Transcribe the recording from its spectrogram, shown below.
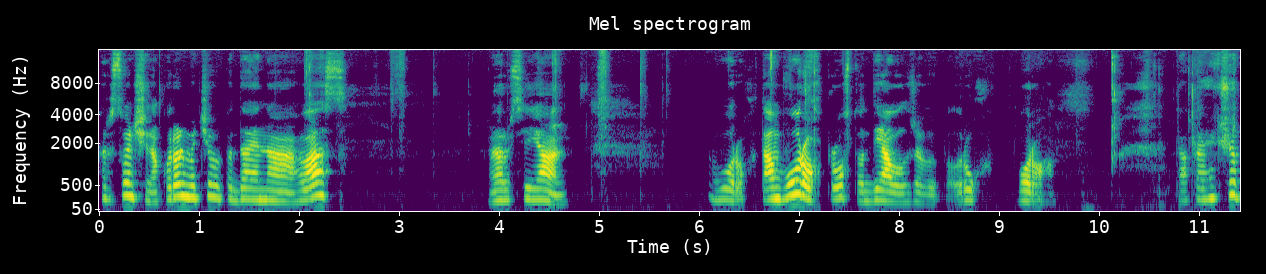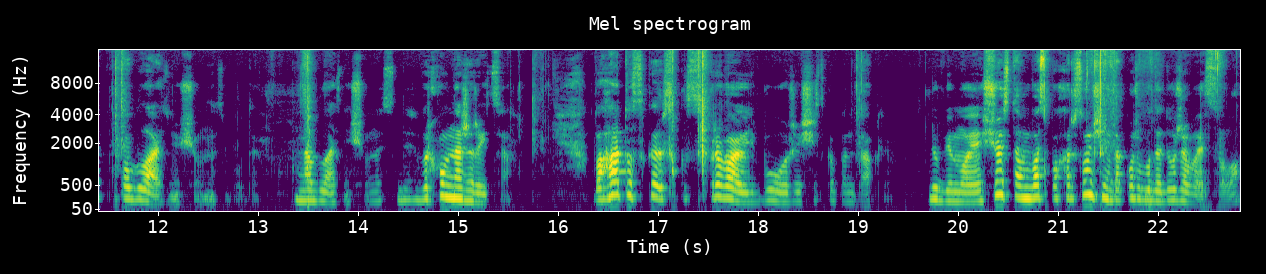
Херсонщина. Король мечів випадає на вас. На росіян. Ворог. Там ворог, просто дьявол вже випав. Рух ворога. Так, а якщо по блазню, що в нас буде? На блазню, що в нас? Верховна жриця. Багато скр- ск- скривають, боже, шістка пентаклів. Любі мої, щось там у вас по Херсонщині також буде дуже весело.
